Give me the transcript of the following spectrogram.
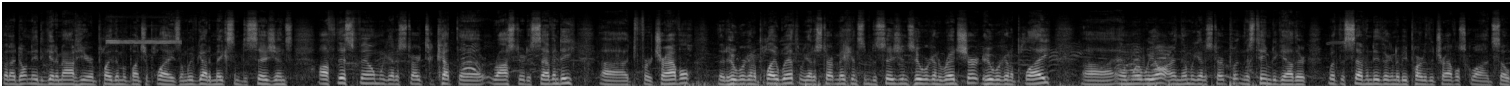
but I don't need to get them out here and play them a bunch of plays. And we've got to make some decisions. Off this film, we've got to start to cut the roster to 70 uh, for travel, that who we're going to play with. We've got to start making some decisions, who we're going to redshirt, who we're going to play, uh, and where we are. And then we got to start putting this team together with the 70. They're going to be part of the travel squad. So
